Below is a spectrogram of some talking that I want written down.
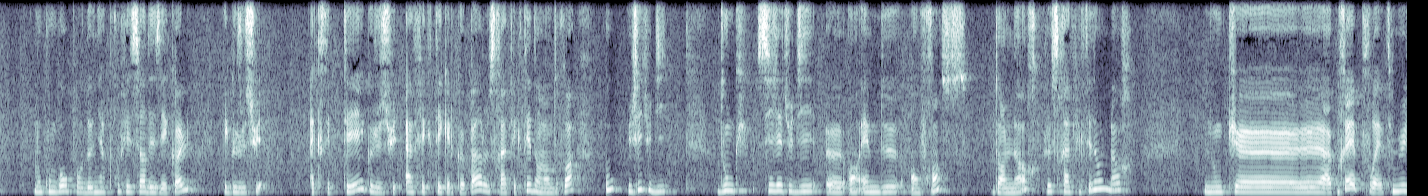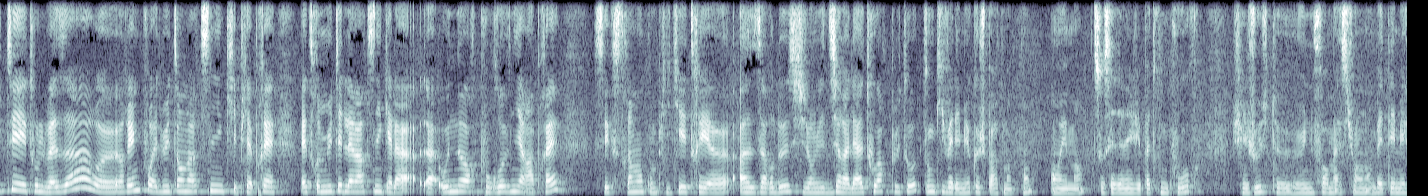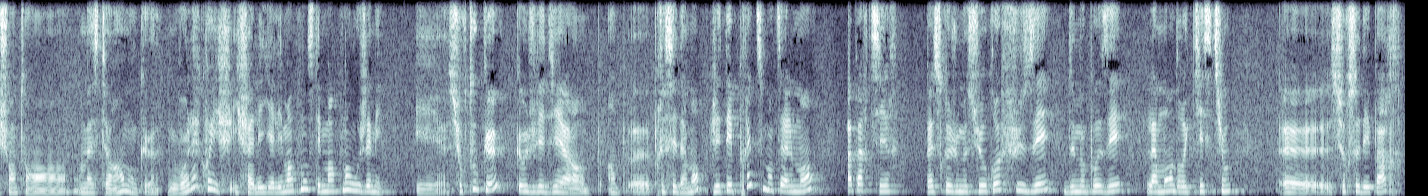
mon concours pour devenir professeur des écoles, et que je suis acceptée, que je suis affectée quelque part, je serai affectée dans l'endroit où j'étudie. Donc, si j'étudie en M2 en France, dans le nord, je serai affectée dans le nord. Donc euh, après, pour être muté et tout le bazar, euh, rien que pour être muté en Martinique et puis après être muté de la Martinique à au nord pour revenir après, c'est extrêmement compliqué et très euh, hasardeux, si j'ai envie de dire aléatoire plutôt. Donc il valait mieux que je parte maintenant en M1. Sauf cette année, j'ai pas de concours. J'ai juste une formation bête et méchante en, Master 1. Donc voilà quoi, il, il fallait y aller maintenant. C'était maintenant ou jamais. Et surtout que, comme je l'ai dit euh, précédemment, j'étais prête mentalement à partir parce que je me suis refusée de me poser la moindre question euh, sur ce départ.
